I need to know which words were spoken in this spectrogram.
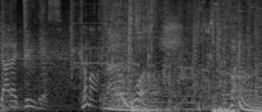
Gotta do this. Come on. Round one. Fight.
